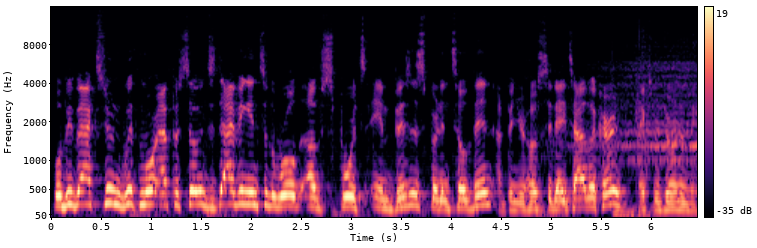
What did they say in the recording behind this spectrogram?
We'll be back soon with more episodes diving into the world of sports and business. But until then, I've been your host today, Tyler Kern. Thanks for joining me.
